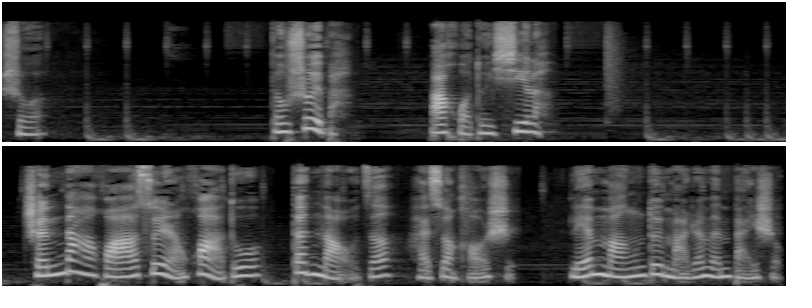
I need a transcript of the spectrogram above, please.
说：“都睡吧，把火堆熄了。”陈大华虽然话多，但脑子还算好使，连忙对马仁文摆手：“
